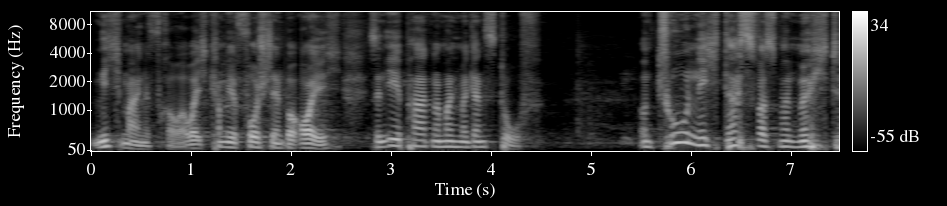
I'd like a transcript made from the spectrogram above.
nicht meine Frau, aber ich kann mir vorstellen, bei euch sind Ehepartner manchmal ganz doof und tun nicht das, was man möchte.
